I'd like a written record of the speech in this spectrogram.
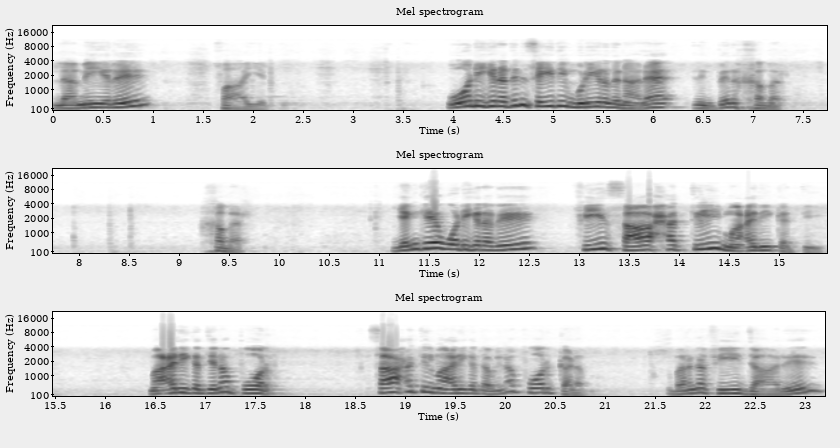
லமீரு ஃபாயில். ஓடுகிறதுன்னு செய்தி முடிகிறதுனால இதுக்கு பேர் ஹபர். ஹபர். எங்கே ஓடுகிறது? ஃபி சாஹத்தில் மாரிகத்தி. மாரிகத்தினா போர். சாஹத்தில் மாரிகத்து அப்படின்னா போர்க்களம். பாருங்கள் ஃபி ஜாரு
